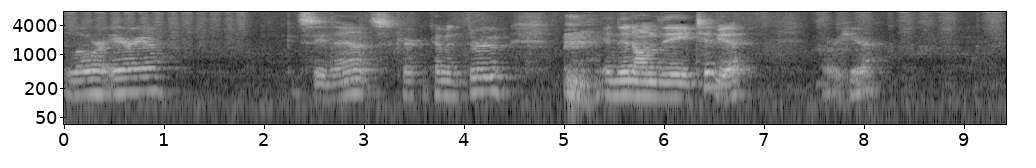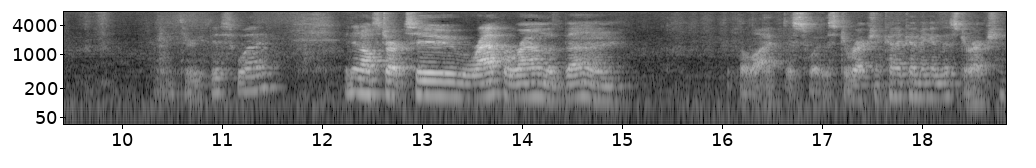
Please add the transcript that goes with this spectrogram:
Lower area. You can see that. Character coming through. and then on the tibia, over here. Through this way. And then I'll start to wrap around the bone the light this way, this direction, kind of coming in this direction.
